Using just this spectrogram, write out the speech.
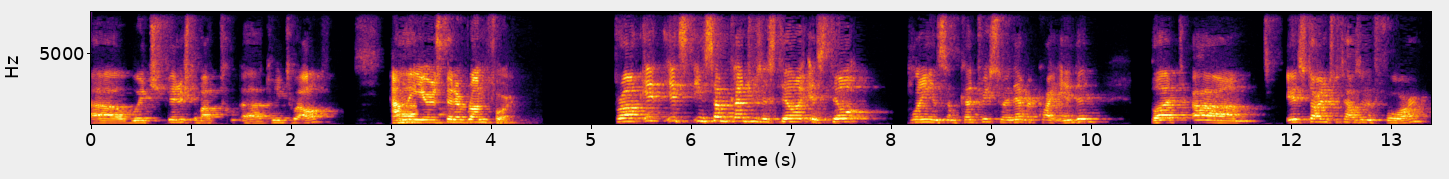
uh, which finished about uh, 2012. How many Uh, years did it run for? From it, it's in some countries, it's still it's still playing in some countries, so it never quite ended. But um, it started in 2004,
